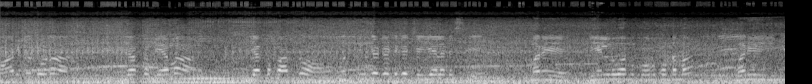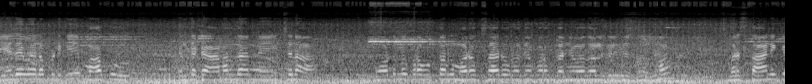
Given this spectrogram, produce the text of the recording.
వారికి కూడా ఈ యొక్క బీమా ఈ యొక్క పథకం వర్తించేటట్టుగా చేయాలనేసి మరి వీళ్ళ వారిని కోరుకుంటున్నాం. మరి ఏదేమైనప్పటికీ మాకు ఇంతటి ఆనందాన్ని ఇచ్చిన కూటమి ప్రభుత్వానికి మరొకసారి హృదయపూర్వక ధన్యవాదాలు తెలియజేసుకుంటున్నాం మరి స్థానిక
